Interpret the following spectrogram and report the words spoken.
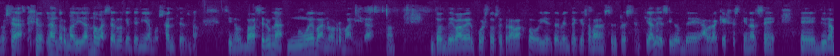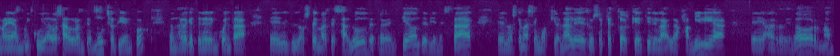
O sea, la normalidad no va a ser lo que teníamos antes, ¿no? sino va a ser una nueva normalidad. ¿no? donde va a haber puestos de trabajo, evidentemente, que van a ser presenciales y donde habrá que gestionarse eh, de una manera muy cuidadosa durante mucho tiempo, donde habrá que tener en cuenta eh, los temas de salud, de prevención, de bienestar, eh, los temas emocionales, los efectos que tiene la, familia, alrededor, ¿no?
